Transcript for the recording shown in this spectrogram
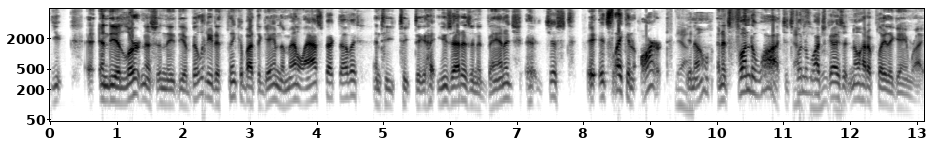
you, and the alertness and the, the ability to think about the game the mental aspect of it and to, to, to use that as an advantage it just it, it's like an art Yeah. you know and it's fun to watch it's fun to watch guys that know how to play the game right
